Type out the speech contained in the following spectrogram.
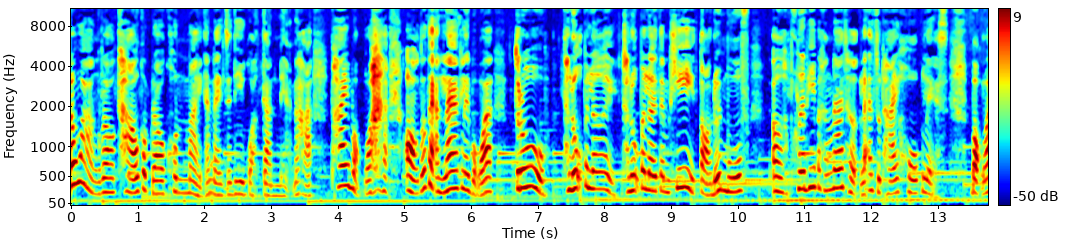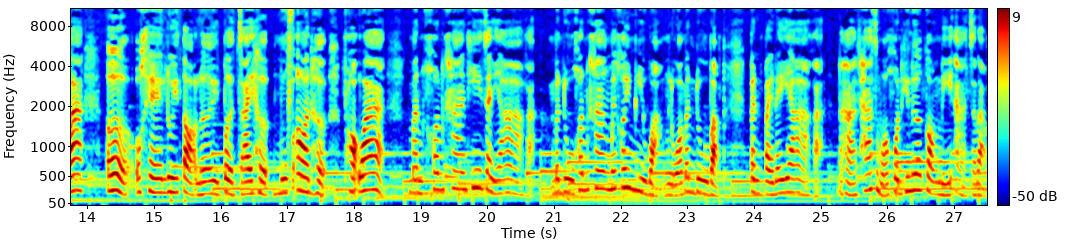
ระหว่างรอเขากับรอคนใหม่อันไหนจะดีกว่ากันเนี่ยนะคะไพ่บอกว่าออกตั้งแต่อันแรกเลยบอกว่า through ทะลุไปเลย ทะลุไปเลยเต็มที่ต่อด้วย move เออเคลื่อนที่ไปข้างหน้าเถอะ และอันสุดท้าย hopeless บอกว่า เออ โอเค ลุยต่อเลย เปิดใจเถอะ move on เถอะ เพราะว่ามันค่อนข้างที่จะยากอะ่ะ มันดูค่อนข้างไม่ค่อยมีหวัง หรือว่ามันดูแบบเป็นไปได้ยากอะ่ะนะคะ ถ้าสมมติว่าคนที่เลือกกองนี้อาจจะแบบ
